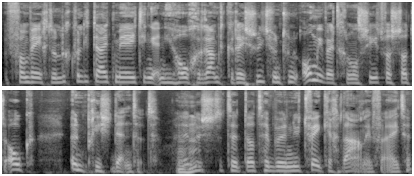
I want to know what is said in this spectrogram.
vanwege de luchtkwaliteitmetingen en die hoge ruimtelijke resolutie, want toen OMI werd gelanceerd, was dat ook een precedent. Mm -hmm. Dus dat, dat, hebben we nu twee keer gedaan in feite.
